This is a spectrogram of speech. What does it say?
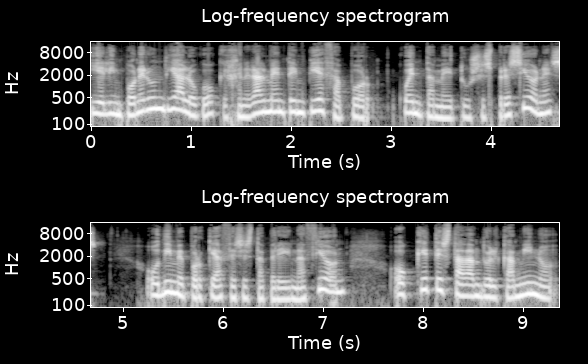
y el imponer un diálogo que generalmente empieza por cuéntame tus expresiones, o dime por qué haces esta peregrinación, o qué te está dando el camino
